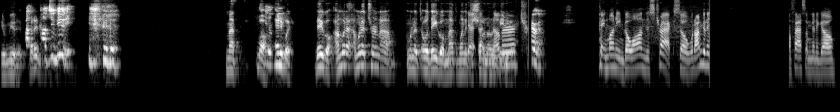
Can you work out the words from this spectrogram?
You're muted. Uh, But it- Coach, you're muted. Matt, well, It'll be- anyway, there you go. I'm gonna, I'm gonna turn, um, I'm gonna, oh, there you go. Matt wanted to show another video. another tr- There we go. pay money and go on this track. So what I'm gonna how fast I'm gonna go.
